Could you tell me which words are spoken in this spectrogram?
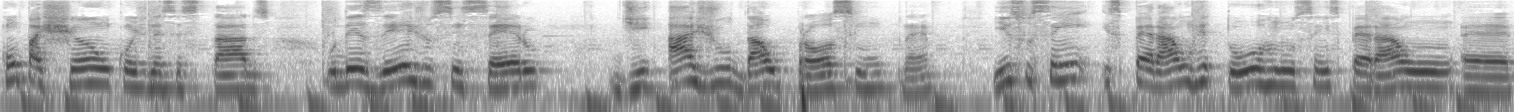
compaixão com os necessitados, o desejo sincero de ajudar o próximo, né? Isso sem esperar um retorno, sem esperar um, é,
